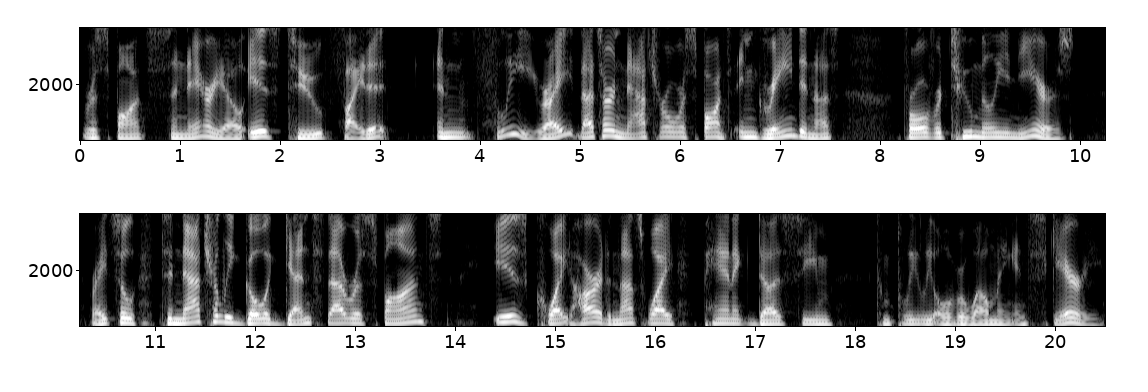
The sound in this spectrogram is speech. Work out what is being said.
response scenario is to fight it and flee, right? That's our natural response ingrained in us for over 2 million years, right? So to naturally go against that response is quite hard. And that's why panic does seem completely overwhelming and scary.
